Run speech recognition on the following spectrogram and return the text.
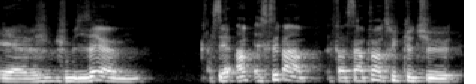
Et euh, je, me disais, euh, c'est est-ce que c'est pas, enfin, c'est un peu un truc que tu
